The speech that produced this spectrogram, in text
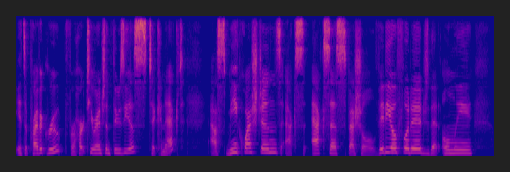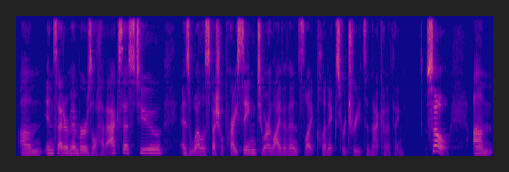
it's a private group for Heart T Ranch enthusiasts to connect, ask me questions, access special video footage that only um, Insider members will have access to, as well as special pricing to our live events like clinics, retreats, and that kind of thing. So um,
